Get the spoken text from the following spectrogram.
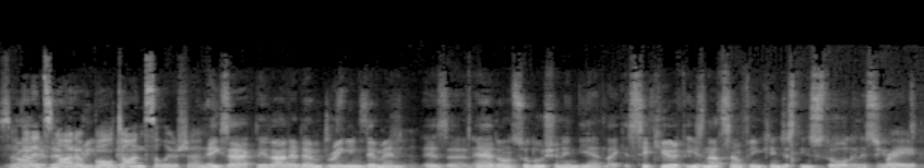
So that it's not a bolt-on solution. Exactly, rather than bringing them in as an add-on solution in the end, like a security is not something you can just install and assume. Right.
